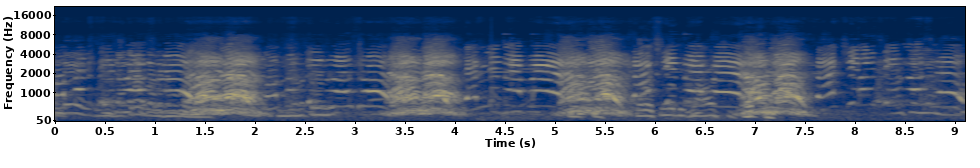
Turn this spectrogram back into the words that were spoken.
బొమ్మని శ్రీనివాసరావు బొమ్మని Srinivasarao Jalli paper Sakshi paper Sakshi Srinivasarao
